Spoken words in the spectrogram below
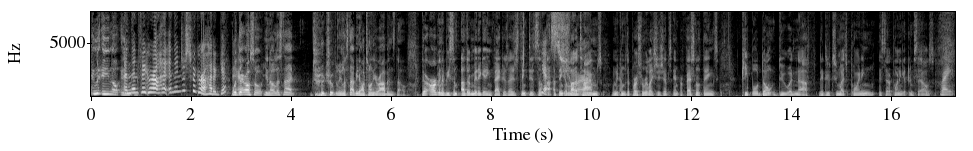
and you know, and, And then figure out how, and then just figure out how to get there. But there also, you know, let's not truthfully, let's not be all Tony Robbins though. There are going to be some other mitigating factors. I just think that some. Yes, I think a lot of times when it comes to personal relationships and professional things, people don't do enough. They do too much pointing instead of pointing at themselves. Right.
